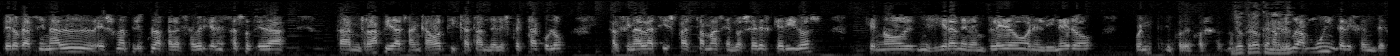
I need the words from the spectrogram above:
pero que al final es una película para saber que en esta sociedad tan rápida, tan caótica, tan del espectáculo, al final la chispa está más en los seres queridos que no ni siquiera en el empleo, en el dinero o en este tipo de cosas. Yo creo que en película muy inteligente.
